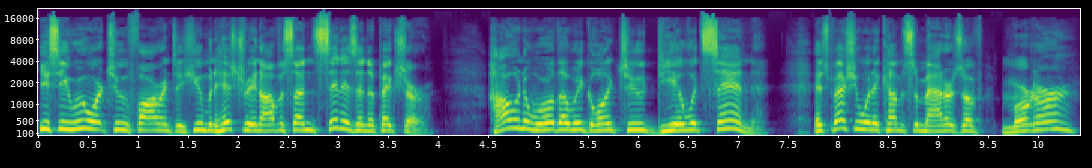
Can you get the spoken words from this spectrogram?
You see, we weren't too far into human history, and all of a sudden, sin is in the picture. How in the world are we going to deal with sin? Especially when it comes to matters of murder.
